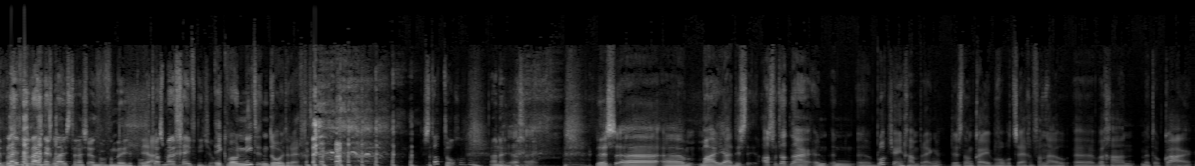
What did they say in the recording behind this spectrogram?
er blijven weinig luisteraars over van deze podcast, Ja. maar dat geeft niet, joh. ik woon niet in Dordrecht. Is dat toch? Of niet? Oh nee. Ja, dus, eh, ehm, maar ja, dus als we dat naar een, een eh, blockchain gaan brengen, dus dan kan je bijvoorbeeld zeggen van nou, eh, we gaan met elkaar,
